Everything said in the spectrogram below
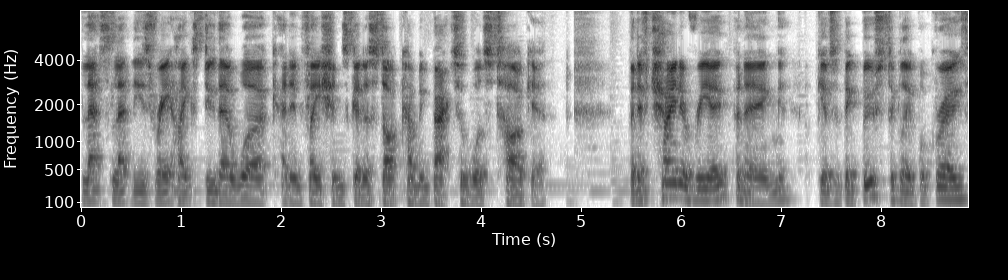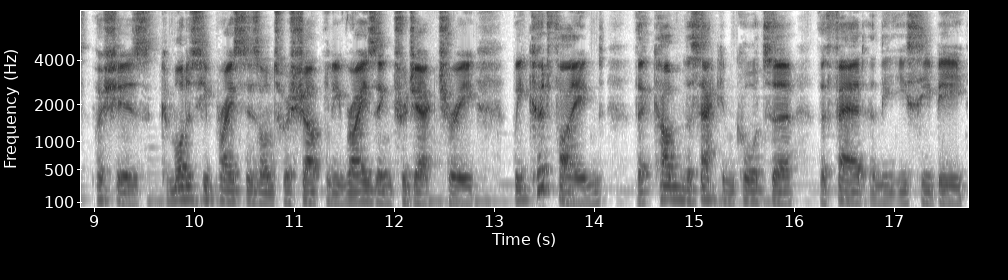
Let's let these rate hikes do their work, and inflation's going to start coming back towards target. But if China reopening gives a big boost to global growth, pushes commodity prices onto a sharply rising trajectory, we could find that come the second quarter, the Fed and the ECB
